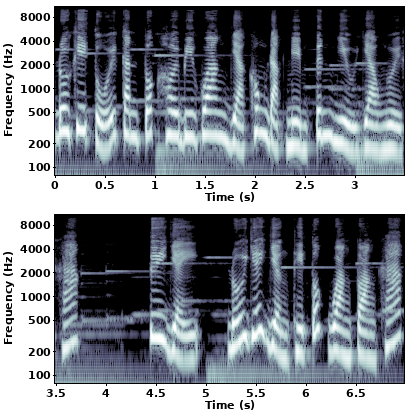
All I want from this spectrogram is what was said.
đôi khi tuổi canh tuất hơi bi quan và không đặt niềm tin nhiều vào người khác. Tuy vậy, đối với dần thì tuất hoàn toàn khác,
